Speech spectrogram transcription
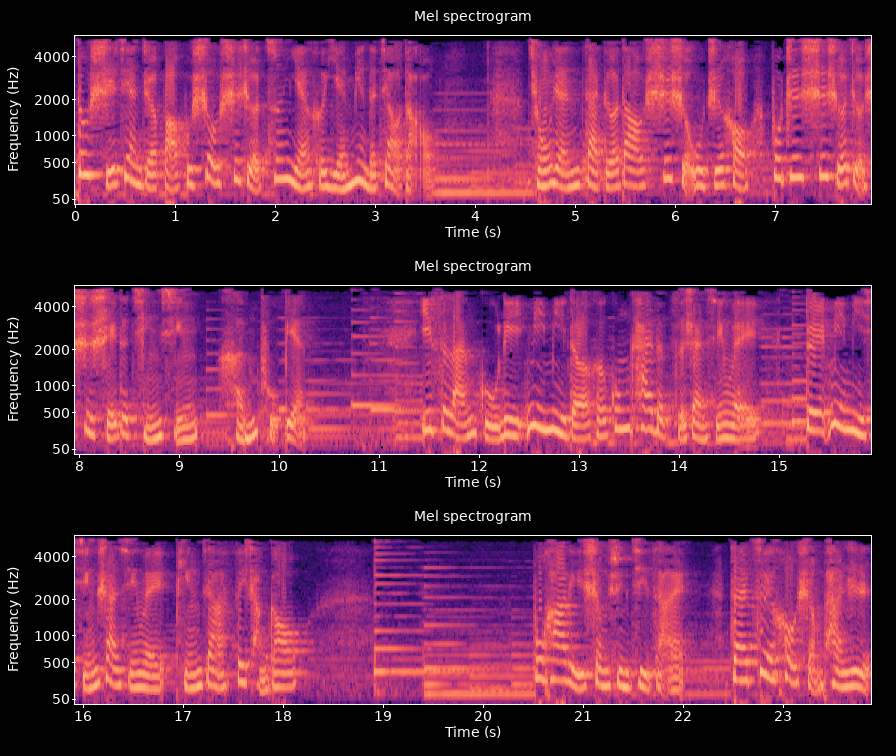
都实践着保护受施者尊严和颜面的教导。穷人在得到施舍物之后，不知施舍者是谁的情形很普遍。伊斯兰鼓励秘密的和公开的慈善行为，对秘密行善行为评价非常高。布哈里圣训记载，在最后审判日，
